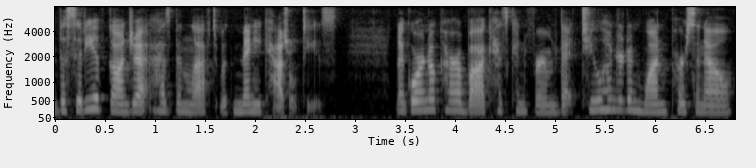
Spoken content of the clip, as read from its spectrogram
The city of Ganja has been left with many casualties. Nagorno Karabakh has confirmed that 201 personnel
